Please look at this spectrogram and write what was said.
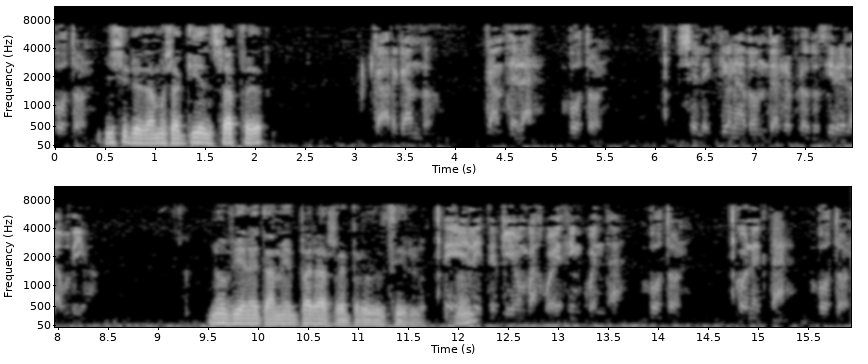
Botón. y si le damos aquí en Suffer, Cargando. Cancelar. Botón. Selecciona dónde reproducir el audio. Nos viene también para reproducirlo, ¿no? PLT-E50. Botón. Conectar. Botón.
